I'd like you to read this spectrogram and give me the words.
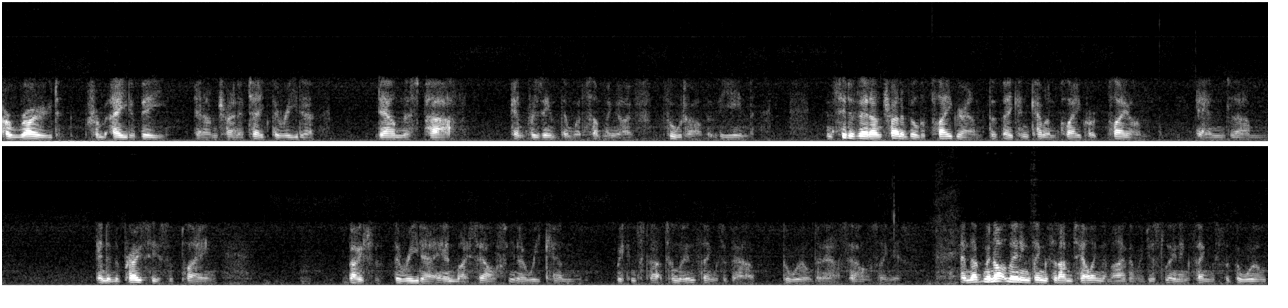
a road from A to B, and I'm trying to take the reader down this path and present them with something I've thought of at the end. Instead of that, I'm trying to build a playground that they can come and play play on, and um, and in the process of playing, both the reader and myself, you know, we can we can start to learn things about the world and ourselves, I guess. And that we're not learning things that I'm telling them either. We're just learning things that the world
